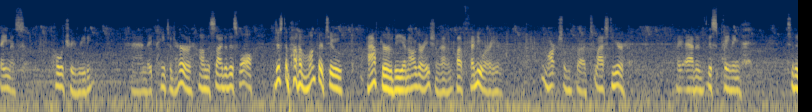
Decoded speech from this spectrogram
famous poetry reading. And they painted her on the side of this wall just about a month or two after the inauguration, uh, about February or March of uh, last year. I added this painting to the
